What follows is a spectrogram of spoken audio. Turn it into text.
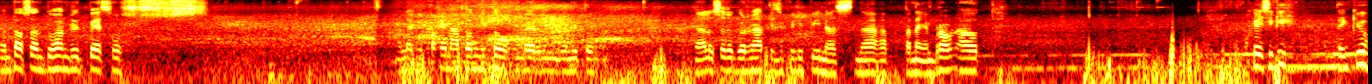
1,200 pesos. Malaki pakinabang nito kung meron ganito. Lalo sa lugar natin sa Pilipinas na panay ang brown out. Okay, sige. Thank you.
